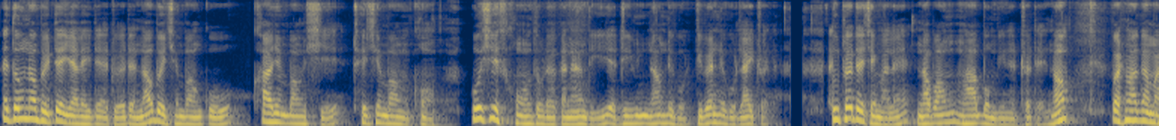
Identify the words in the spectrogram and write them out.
အဲ့3နောက်ပိတ်တက်ရိုက်လိုက်တဲ့အတွက်တဲ့နောက်ပိတ်ချင်းပေါင်း9ခါချင်းပေါင်း10ထိချင်းပေါင်းခွန်ဟိုးရှိခွန်ဆိုတဲ့ကဏ္ဍဒီဒီနောက်နှစ်ကိုဒီဘက်နှစ်ကိုလိုက်ထွက်တယ် သူထွက်တဲ့ချိန်မှာလည်းနောက်ပေါင်း9ပုံဒီနဲ့ထွက်တယ်နော်ပထမကမှ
